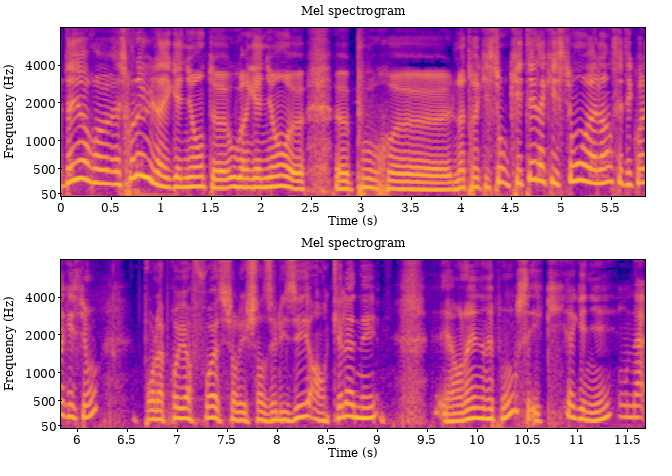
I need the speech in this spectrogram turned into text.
D'ailleurs, est-ce qu'on a eu la gagnante ou un gagnant pour notre question Qui était la question, Alain? C'était quoi la question? Pour la première fois sur les Champs-Élysées, en quelle année? Et on a une réponse. Et qui a gagné On a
